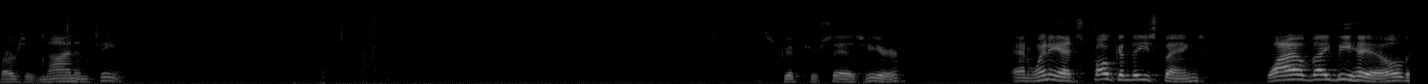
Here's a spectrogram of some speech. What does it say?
verses 9 and 10. Scripture says here, And when he had spoken these things, while they beheld,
